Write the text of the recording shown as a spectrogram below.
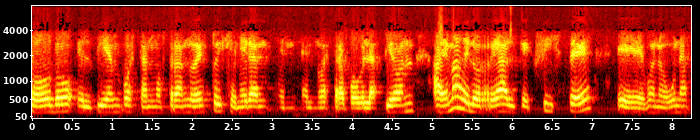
todo el tiempo están mostrando esto y generan en, nuestra población, además de lo real que existe, eh, bueno, una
